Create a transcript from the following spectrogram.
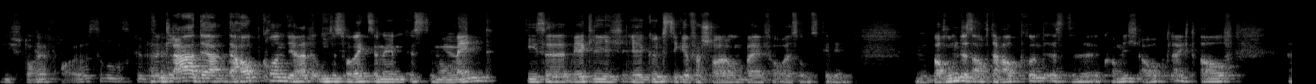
für die Steuerveräußerungsgebühr? Also klar, der, der Hauptgrund, ja, um das vorwegzunehmen, ist im Moment diese wirklich äh, günstige Versteuerung bei Veräußerungsgewinn. Warum das auch der Hauptgrund ist, äh, komme ich auch gleich drauf. Äh,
